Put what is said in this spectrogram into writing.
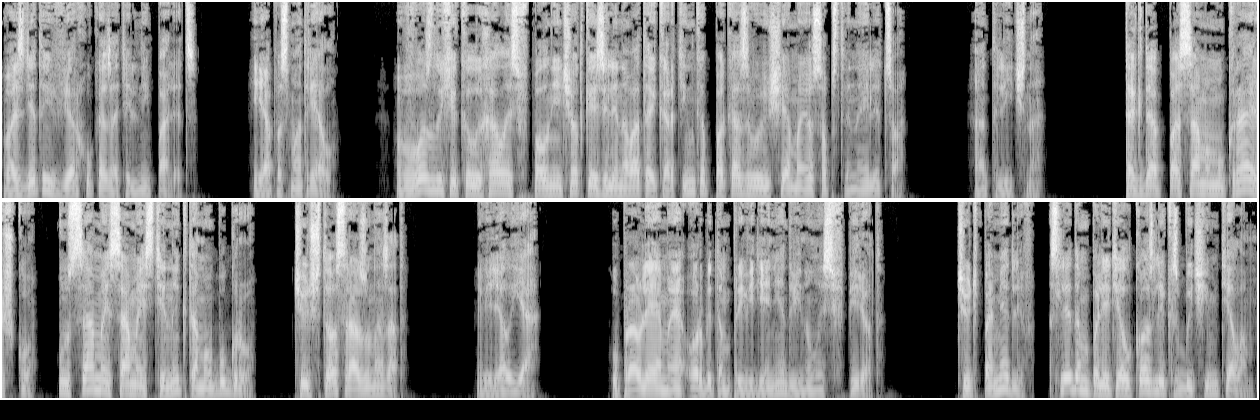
Воздетый вверх указательный палец. Я посмотрел. В воздухе колыхалась вполне четкая зеленоватая картинка, показывающая мое собственное лицо. Отлично. Тогда по самому краешку, у самой-самой стены к тому бугру. Чуть что сразу назад. Велел я. Управляемое орбитом привидение двинулось вперед. Чуть помедлив, следом полетел козлик с бычьим телом.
